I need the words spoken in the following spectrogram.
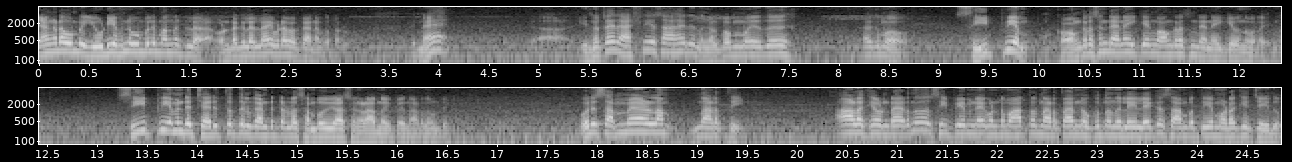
ഞങ്ങളുടെ മുമ്പ് യു ഡി എഫിന്റെ മുമ്പിലും വന്നിട്ടില്ല. ഉണ്ടെങ്കിലല്ല ഇവിടെ വെക്കാനൊക്കത്തുള്ളൂ. പിന്നെ ഇന്നത്തെ രാഷ്ട്രീയ സാഹചര്യം നിങ്ങളിപ്പം ഇത് നോക്കുമ്പോൾ സി പി എം കോൺഗ്രസിന്റെ അനൈക്യം കോൺഗ്രസിന്റെ അനൈക്യം എന്ന് പറയുന്നു. സി പി എമ്മിന്റെ ചരിത്രത്തിൽ കണ്ടിട്ടുള്ള സംഭവവികാസങ്ങളാണോ ഇപ്പോൾ നടന്നുകൊണ്ടിരിക്കുന്നത്? ഒരു സമ്മേളനം നടത്തി ആളൊക്കെ ഉണ്ടായിരുന്നു സി പി എമ്മിനെ കൊണ്ട് മാത്രം നടത്താൻ നോക്കുന്ന നിലയിലേക്ക് സാമ്പത്തികം മുടക്കി ചെയ്തു.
